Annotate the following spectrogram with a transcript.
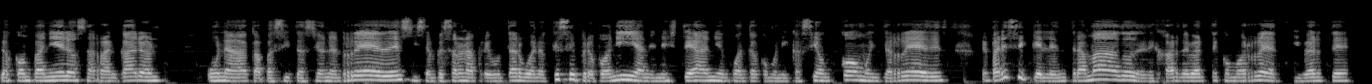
los compañeros arrancaron una capacitación en redes y se empezaron a preguntar, bueno, ¿qué se proponían en este año en cuanto a comunicación como interredes? Me parece que el entramado de dejar de verte como red y verte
